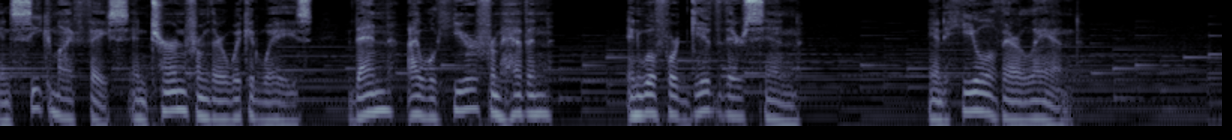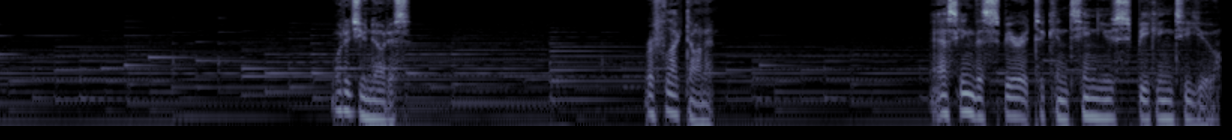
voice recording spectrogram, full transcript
and seek my face and turn from their wicked ways, then I will hear from heaven and will forgive their sin and heal their land. What did you notice? Reflect on it. Asking the Spirit to continue speaking to you.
